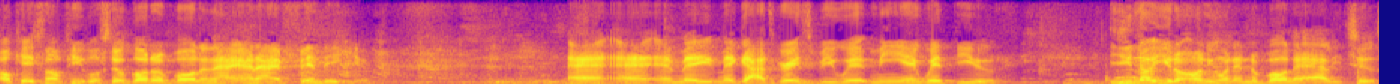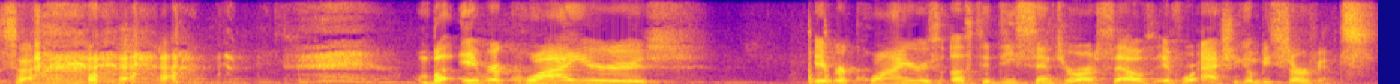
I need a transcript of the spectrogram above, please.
Okay, some people still go to the bowling alley, and I offended you and, and, and may, may God's grace be with me and with you. You know you're the only one in the bowling alley too. So, but it requires it requires us to decenter ourselves if we're actually going to be servants.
